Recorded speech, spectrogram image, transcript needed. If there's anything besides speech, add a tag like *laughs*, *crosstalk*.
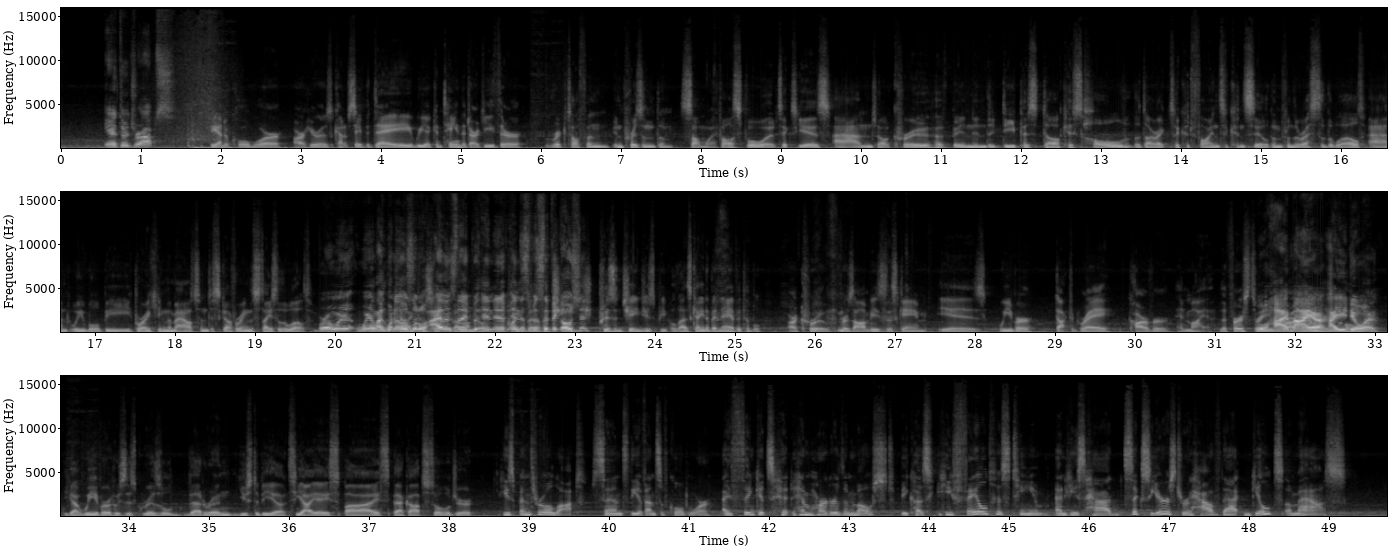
anther drops. At the end of Cold War, our heroes kind of saved the day. We had contained the Dark Ether. Richtofen imprisoned them somewhere. Fast forward six years, and our crew have been in the deepest, darkest hole that the director could find to conceal them from the rest of the world. And we will be breaking them out and discovering the state of the world. Bro, we're, we're All like one of those little islands in, gone the- in, in, in the quite a bit of a Pacific. Ocean. Prison changes people. That's kind of inevitable. Our crew for zombies this game is Weaver, Dr. Grey, Carver, and Maya. The first three. Well, hi Maya, how of you Cold War. doing? You got Weaver, who's this grizzled veteran, used to be a CIA spy, spec ops soldier. He's been through a lot since the events of Cold War. I think it's hit him harder than most because he failed his team and he's had six years to have that guilt amass.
